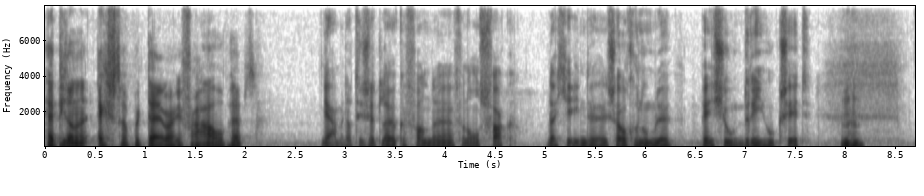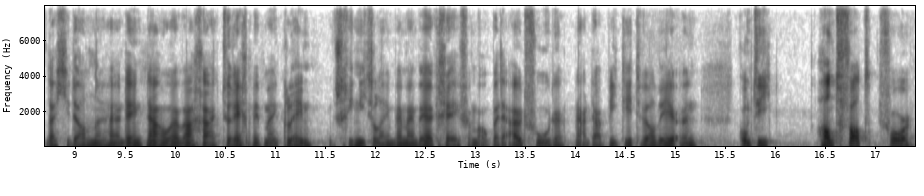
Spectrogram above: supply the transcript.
Heb je dan een extra partij waar je verhaal op hebt? Ja, maar dat is het leuke van, de, van ons vak. Dat je in de zogenoemde pensioendriehoek zit. Mm Dat je dan uh, denkt, nou, uh, waar ga ik terecht met mijn claim? Misschien niet alleen bij mijn werkgever, maar ook bij de uitvoerder. Nou, daar biedt dit wel weer een, komt die handvat voor.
